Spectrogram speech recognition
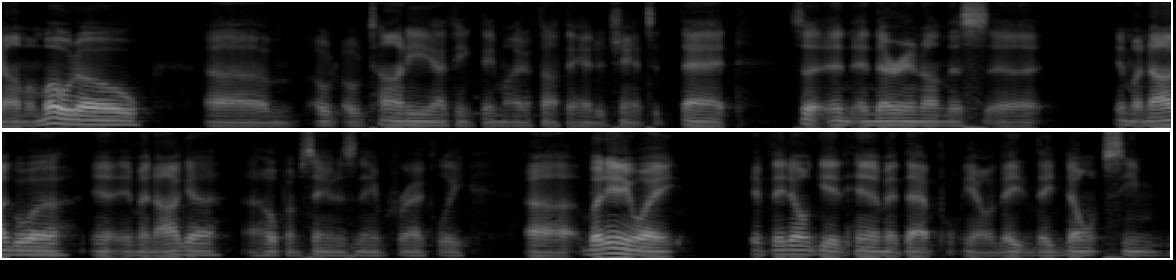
Yamamoto, um, Ohtani. I think they might have thought they had a chance at that. So and, and they're in on this uh, Imanagua Imanaga. I hope I'm saying his name correctly. Uh, but anyway, if they don't get him at that point, you know, they they don't seem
